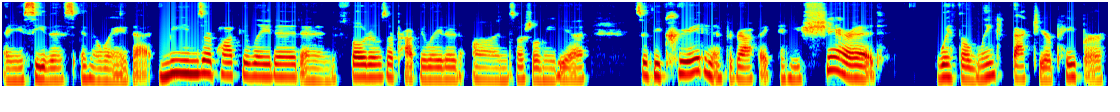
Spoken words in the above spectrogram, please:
And you see this in the way that memes are populated and photos are populated on social media. So if you create an infographic and you share it with a link back to your paper,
